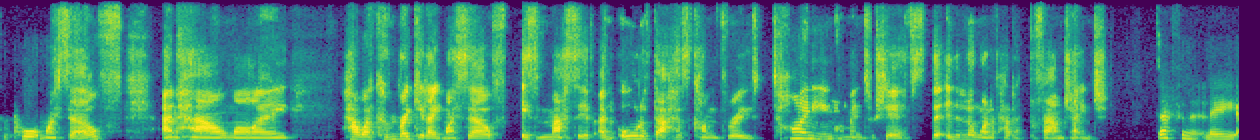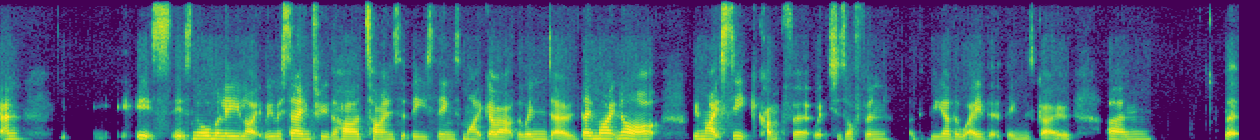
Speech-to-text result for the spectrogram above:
support myself and how my how I can regulate myself is massive. And all of that has come through tiny incremental shifts that in the long run have had a profound change. Definitely. And it's it's normally like we were saying through the hard times that these things might go out the window. They might not. We might seek comfort which is often the other way that things go. Um, but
